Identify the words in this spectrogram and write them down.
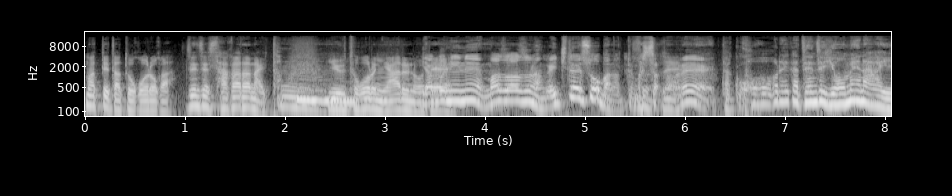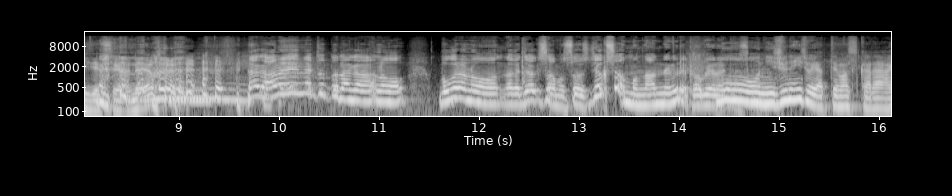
待ってたところが、全然下がらないというところにあるので。逆にねマザーズなんか一大相場になってましたからねだからこれが全然読めないですよね。なんかあの辺がちょっとなんかあの僕らのなんかジャクさんもそうですジャクさんも何年ぐらい株やられてるんですか？もう20年以上やってますから、あ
